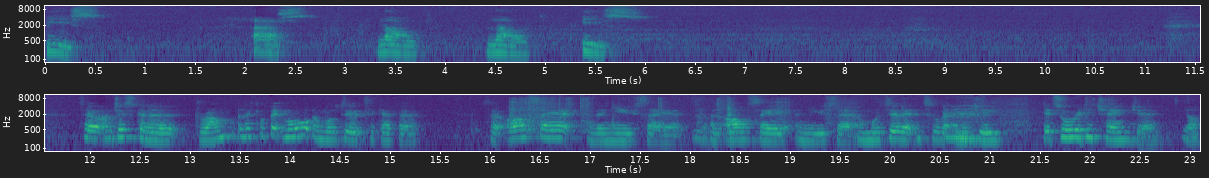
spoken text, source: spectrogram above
is, as, loud, loud, is. So I'm just going to drum a little bit more and we'll do it together. So I'll say it and then you say it, and I'll say it and you say it, and we'll do it until the energy. It's already changing, Yeah.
